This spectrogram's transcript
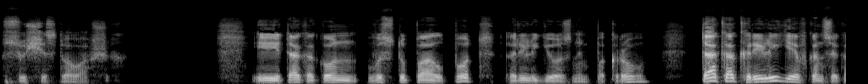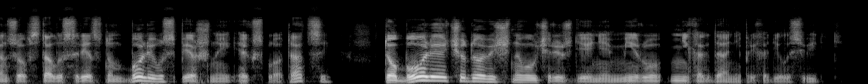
существовавших. И так как он выступал под религиозным покровом, так как религия, в конце концов, стала средством более успешной эксплуатации, то более чудовищного учреждения миру никогда не приходилось видеть.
